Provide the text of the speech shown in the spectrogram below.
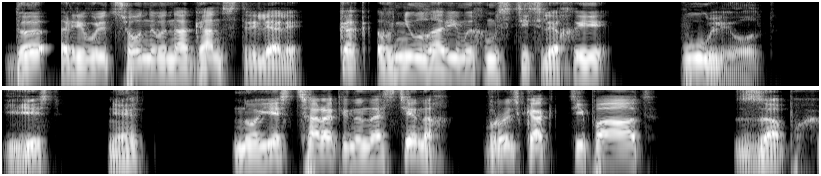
до революционного наган стреляли, как в неуловимых мстителях, и пули вот есть? Нет. Но есть царапины на стенах, вроде как типа от... Запах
